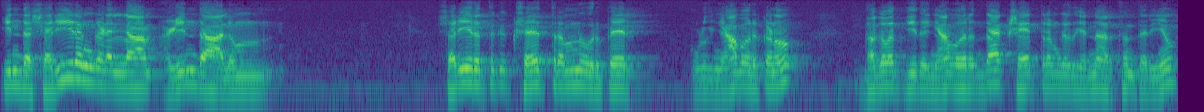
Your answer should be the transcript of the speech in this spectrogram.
இந்த சரீரங்களெல்லாம் அழிந்தாலும் சரீரத்துக்கு க்ஷேத்திரம்னு ஒரு பேர் உங்களுக்கு ஞாபகம் இருக்கணும். பகவத்கீதை ஞாபகம் இருந்தால் க்ஷேத்திரங்கிறதுக்கு என்ன அர்த்தம் தெரியும்?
